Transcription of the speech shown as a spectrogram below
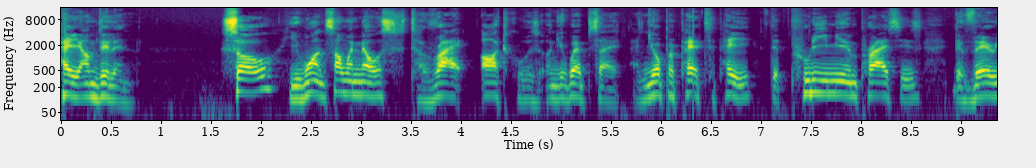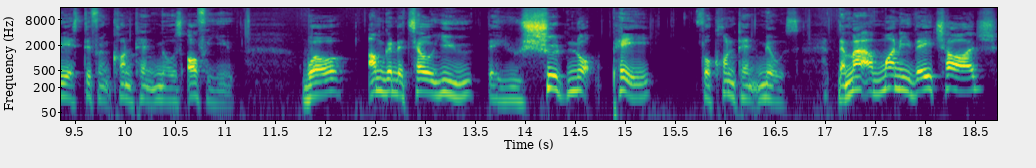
Hey, I'm Dillon. So, you want someone else to write articles on your website and you're prepared to pay the premium prices the various different content mills offer you. Well, I'm going to tell you that you should not pay for content mills. The amount of money they charge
